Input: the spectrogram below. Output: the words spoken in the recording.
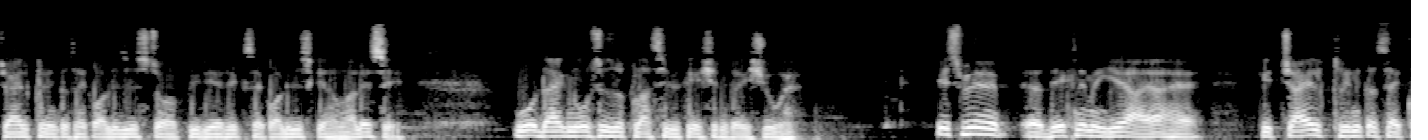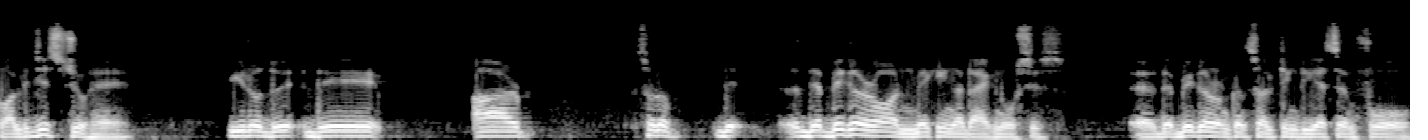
چائلڈ کلینکل سائیکالوجسٹ اور پیڈیٹرک سائیکالوجسٹ کے حوالے سے، وہ ڈائگنوسز اور کلاسیفیکیشن کا ایشو ہے۔ اس میں دیکھنے میں یہ آیا ہے کہ چائلڈ کلینکل سائیکالوجسٹ جو ہے you know they are they bigger on making a diagnosis they bigger on consulting D S M four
